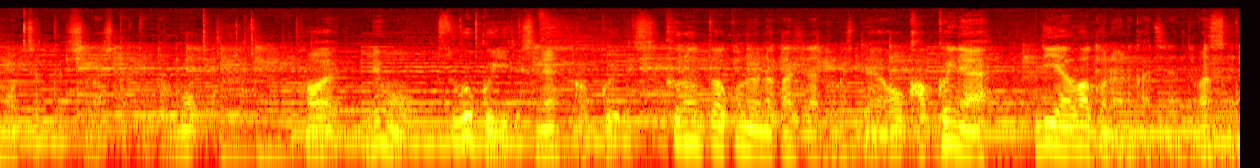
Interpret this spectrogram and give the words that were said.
思っちゃったりしましたけども。はい。でもすごくいいですね。かっこいいです。フロントはこのような感じになってましておかっこいいね。リアはこのような感じになってます。こ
